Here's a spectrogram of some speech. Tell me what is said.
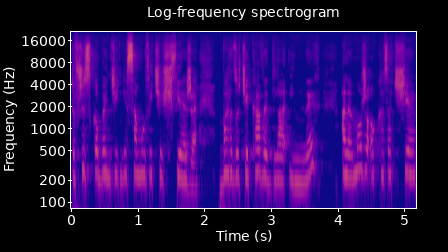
to wszystko będzie niesamowicie świeże, bardzo ciekawe dla innych, ale może okazać się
